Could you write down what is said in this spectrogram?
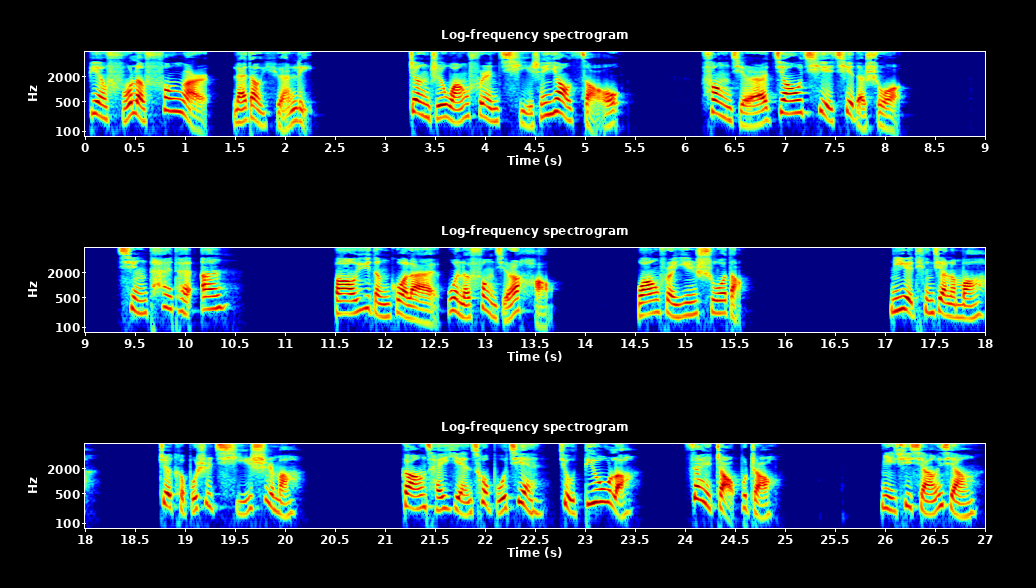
便扶了风儿来到园里。正值王夫人起身要走，凤姐儿娇怯怯的说：“请太太安。”宝玉等过来问了凤姐儿好，王夫人因说道：“你也听见了吗？这可不是歧视吗？刚才眼错不见就丢了，再找不着。你去想想，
